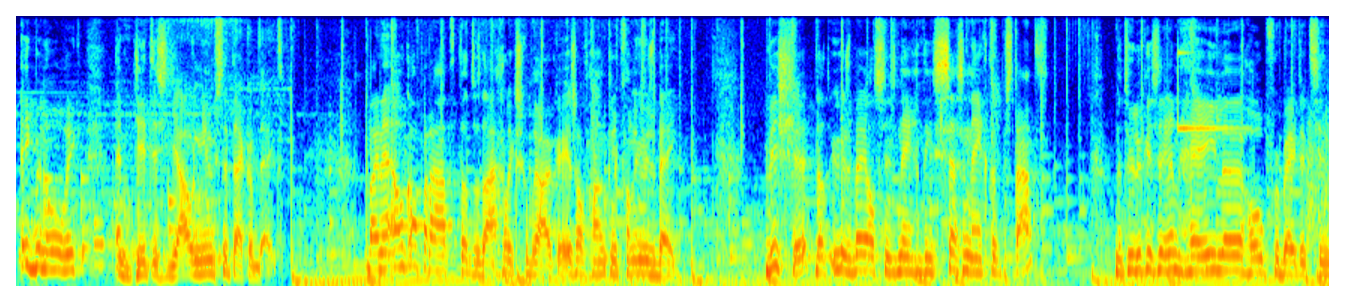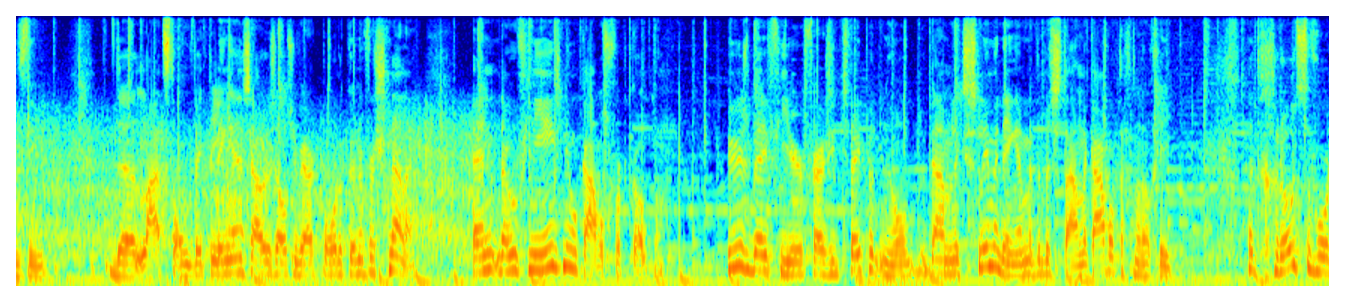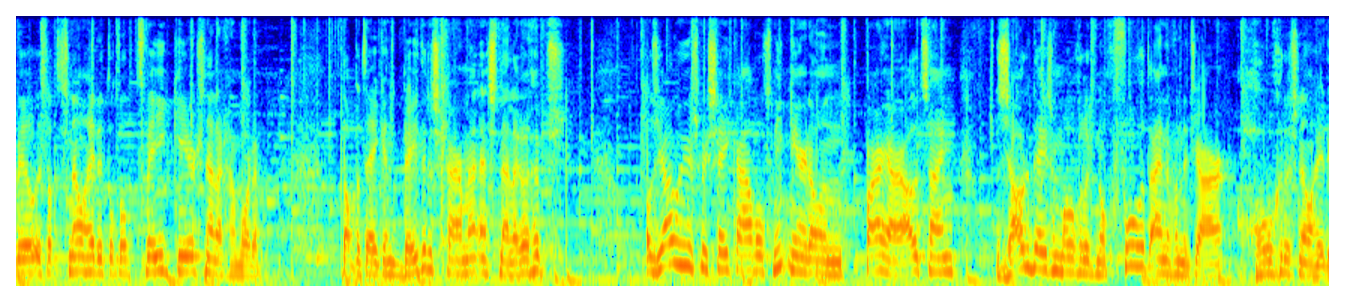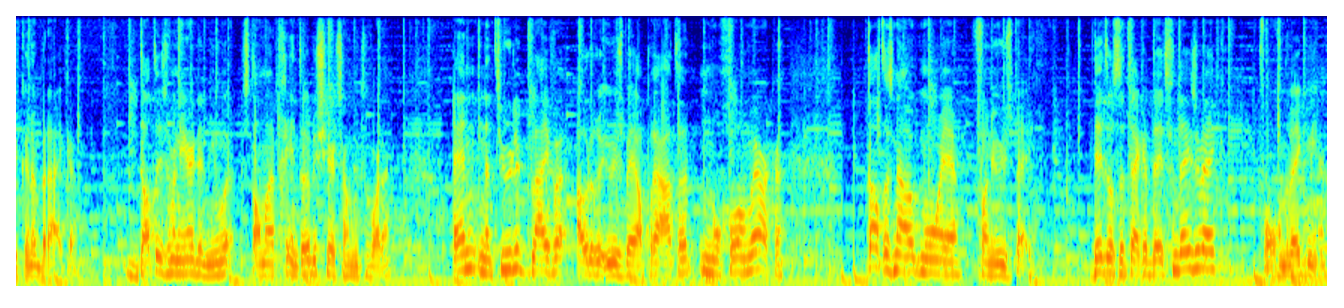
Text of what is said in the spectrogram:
ik ben Ulrik en dit is jouw nieuwste tech update. Bijna elk apparaat dat we dagelijks gebruiken is afhankelijk van USB. Wist je dat USB al sinds 1996 bestaat? Natuurlijk is er een hele hoop verbeterd sindsdien. De laatste ontwikkelingen zouden zelfs je werk behoorlijk kunnen versnellen. En daar hoef je niet eens nieuwe kabels voor te kopen. USB 4 versie 2.0 doet namelijk slimme dingen met de bestaande kabeltechnologie. Het grootste voordeel is dat de snelheden tot wel twee keer sneller gaan worden. Dat betekent betere schermen en snellere hubs. Als jouw USB-C kabels niet meer dan een paar jaar oud zijn, zouden deze mogelijk nog voor het einde van dit jaar hogere snelheden kunnen bereiken. Dat is wanneer de nieuwe standaard geïntroduceerd zou moeten worden. En natuurlijk blijven oudere USB-apparaten nog gewoon werken. Dat is nou het mooie van USB. Dit was de Tech Update van deze week. Volgende week meer.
